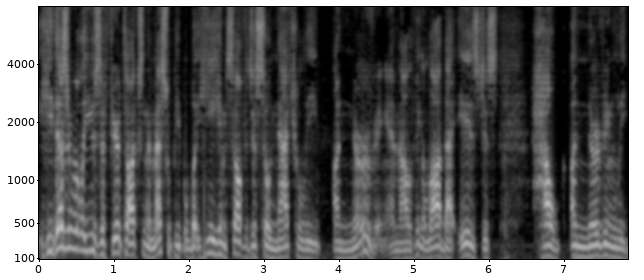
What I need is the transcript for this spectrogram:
he doesn't really use the fear toxin to mess with people, but he himself is just so naturally unnerving. And I think a lot of that is just how unnervingly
